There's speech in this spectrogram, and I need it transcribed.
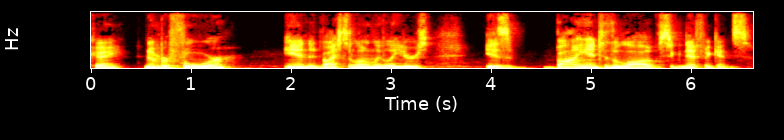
Okay. Number four in advice to lonely leaders is buy into the law of significance.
